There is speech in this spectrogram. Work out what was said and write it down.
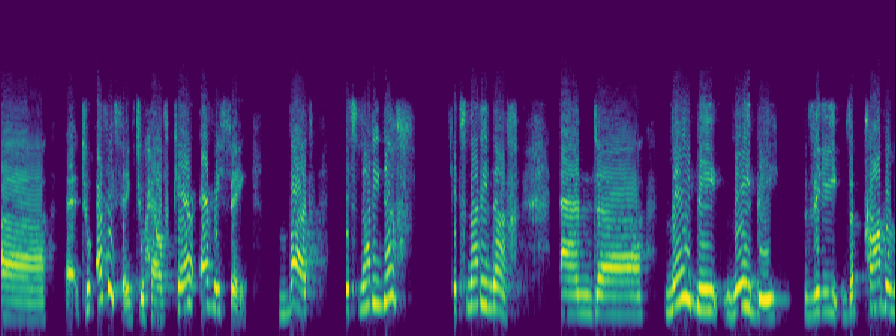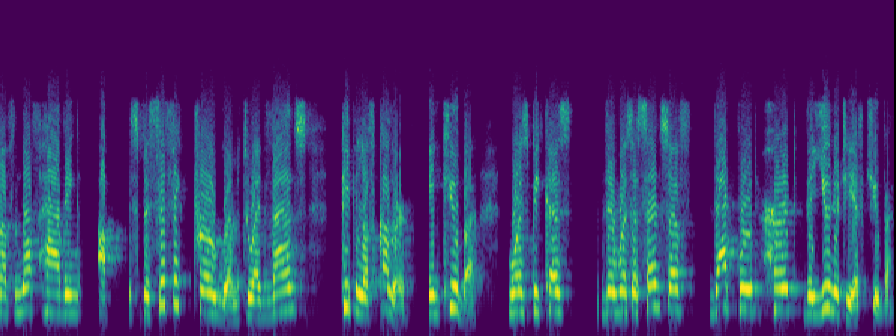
uh, to everything, to health care, everything. But it's not enough. It's not enough. And uh, maybe, maybe the the problem of not having specific program to advance people of color in Cuba was because there was a sense of that would hurt the unity of Cuba.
